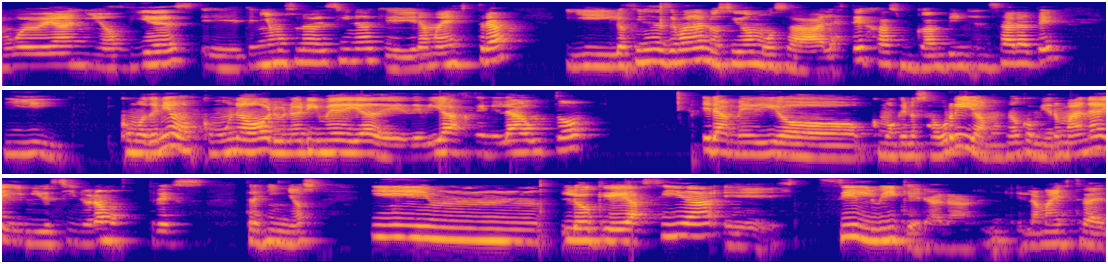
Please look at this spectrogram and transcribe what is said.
9 años, 10, eh, teníamos una vecina que era maestra y los fines de semana nos íbamos a Las Tejas, un camping en Zárate, y como teníamos como una hora, una hora y media de, viaje en el auto, era medio como que nos aburríamos, ¿no? Con mi hermana y mi vecino, éramos tres tres niños. Y mm, lo que hacía eh, Silvi, que era la, maestra de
